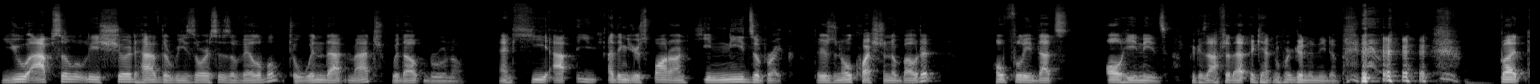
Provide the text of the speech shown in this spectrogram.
You absolutely should have the resources available to win that match without Bruno. And he, uh, I think you're spot on. He needs a break. There's no question about it. Hopefully, that's all he needs because after that, again, we're going to need him. but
